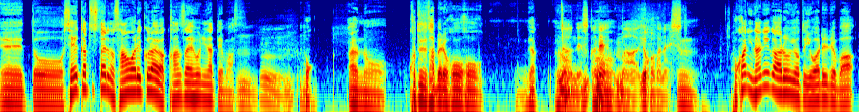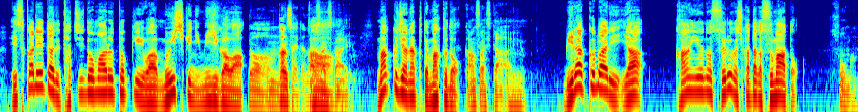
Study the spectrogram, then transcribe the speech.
えーっと、生活スタイルの3割くらいは関西風になっています。うん。うん。ほあの、コテで食べる方法が、なんですかね。うんまあ、よくわかんないですう。ん。他に何があるんよと言われれば、エスカレーターで立ち止まるときは無意識に右側。ああ、関西だな。関西スタイル。マックじゃなくてマクド。関西スタイル。ビラ配りや勧誘のスルーの仕方がスマート。そうなん。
